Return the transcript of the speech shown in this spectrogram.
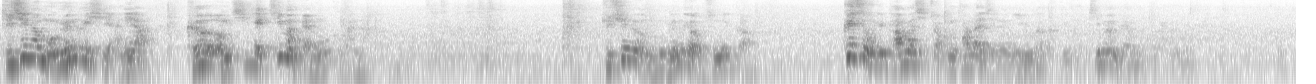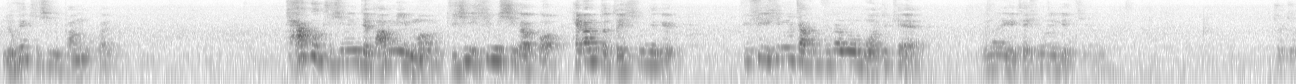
귀신은 먹는 것이 아니라 그 음식에 기만 빼먹고 가나? 귀신은 먹는 게 없으니까. 그래서 우리 밥맛이 조금 달라지는 이유가 그게 기만 빼먹고 가는 거야 누가 귀신이 밥 먹고 가냐? 자꾸 귀신인데 밤이 뭐 귀신이 힘이 씨갖고 해방도 더 힘들게. 귀신이 힘을 자꾸 부다 놓으면 어떡해? 이게 더 힘들겠지. 쫄쫄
